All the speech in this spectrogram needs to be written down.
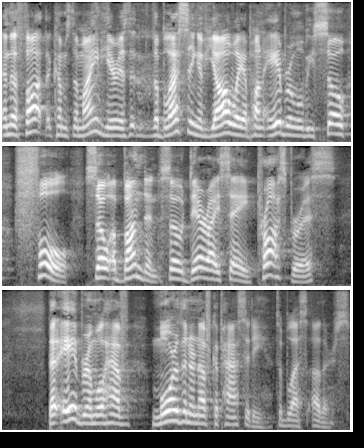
And the thought that comes to mind here is that the blessing of Yahweh upon Abram will be so full, so abundant, so, dare I say, prosperous, that Abram will have more than enough capacity to bless others.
